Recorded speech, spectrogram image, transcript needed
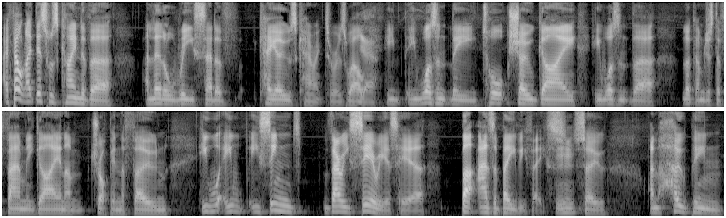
I felt like this was kind of a a little reset of KO's character as well. Yeah. He he wasn't the talk show guy. He wasn't the look. I'm just a family guy and I'm dropping the phone. He he he seemed very serious here, but as a babyface. Mm-hmm. So I'm hoping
